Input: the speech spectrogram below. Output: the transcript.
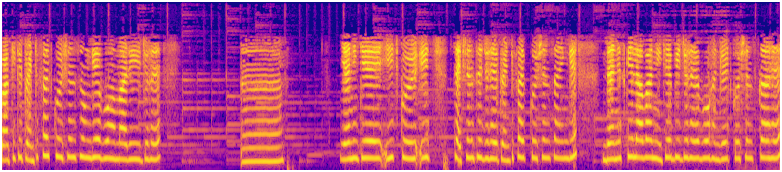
बाकी के ट्वेंटी फाइव क्वेश्चन होंगे, वो हमारी जो है यानी कि ईच सेक्शन से जो है ट्वेंटी फाइव क्वेश्चन आएँगे। देन इसके अलावा नीचे भी जो है वो हंड्रेड क्वेश्चन का है।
